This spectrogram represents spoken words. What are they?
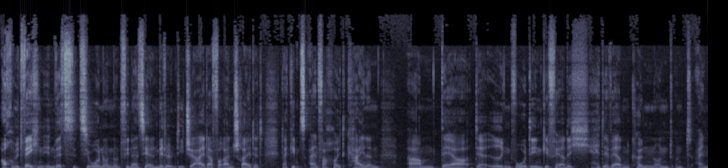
auch mit welchen Investitionen und, und finanziellen Mitteln DJI da voranschreitet, da gibt es einfach heute keinen, ähm, der, der irgendwo den gefährlich hätte werden können. Und, und ein,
